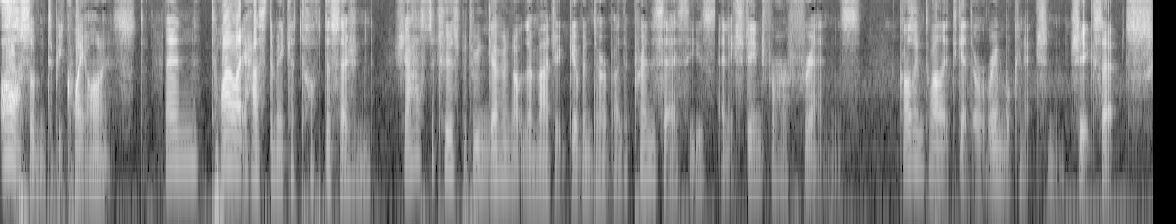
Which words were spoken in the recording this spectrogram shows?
awesome to be quite honest. Then Twilight has to make a tough decision. She has to choose between giving up the magic given to her by the princesses in exchange for her friends, causing Twilight to get the rainbow connection. She accepts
